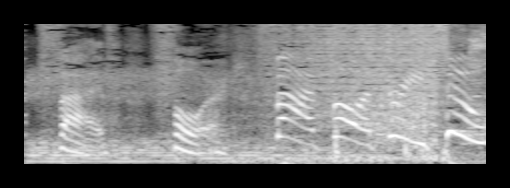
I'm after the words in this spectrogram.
Five, four, five, four, three, two.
